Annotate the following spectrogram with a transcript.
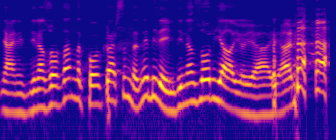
yani dinozordan da korkarsın da ne bileyim dinozor yağıyor ya. Yani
